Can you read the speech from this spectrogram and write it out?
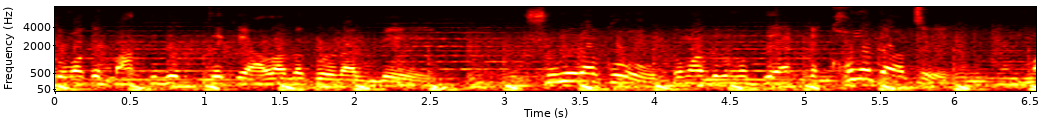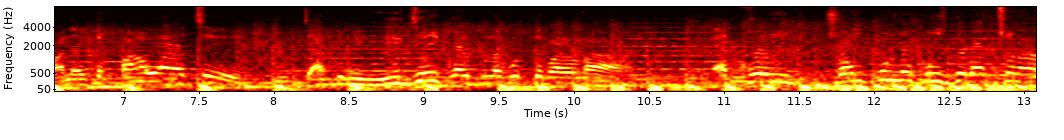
তোমাকে বাকিদের থেকে আলাদা করে রাখবে। শুনে রাখো, তোমাদের মধ্যে একটা ক্ষমতা আছে মানে একটা পাওয়ার আছে, যা তুমি নিজেই কল্পনা করতে পারো না। এখন সম্পূর্ণ বুঝতে পারছ না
